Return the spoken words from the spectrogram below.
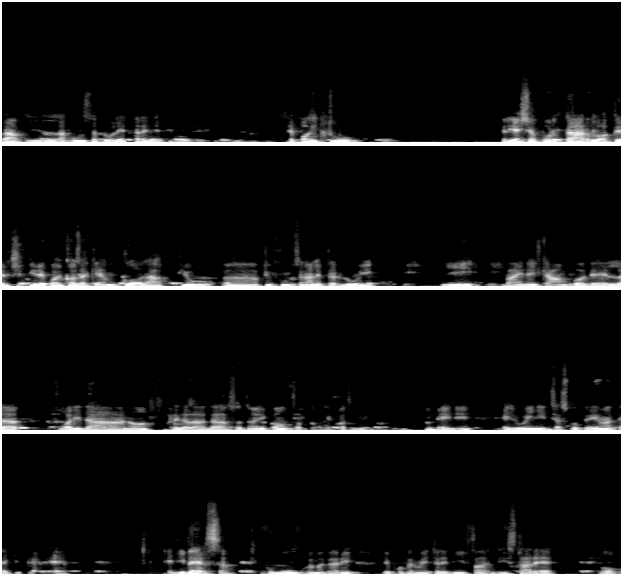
già la consapevolezza rende più coordinato. Se poi tu riesci a portarlo a percepire qualcosa che è ancora più, uh, più funzionale per lui, lì vai nel campo del fuori, da, no? fuori dalla, dalla, sua zona di comfort dove le cose gli vanno bene e lui inizia a scoprire una tecnica che è, diversa, che comunque magari le può permettere di, fa, di, stare, oh,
